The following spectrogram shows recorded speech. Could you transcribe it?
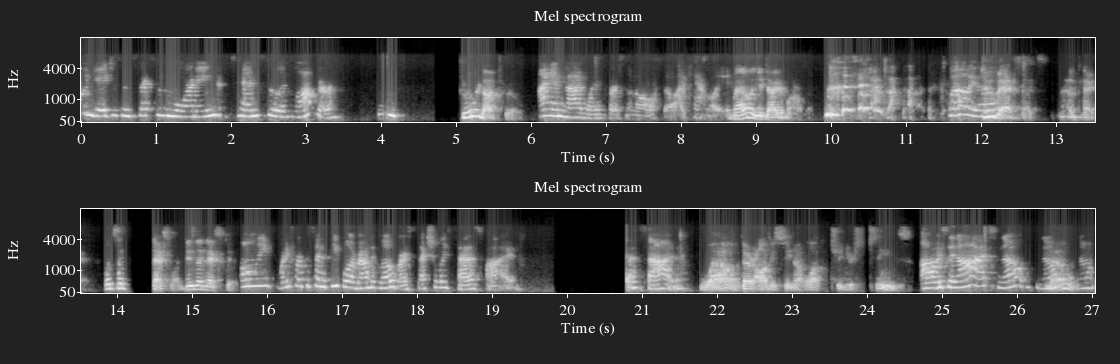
who engages in sex in the morning tends to live longer. True or not true? I am not a morning person at all, so I can't really. Well, you die tomorrow. Well, you know, Too bad, sex. Okay. What's the next one? Do the next two. only 44% of people around the globe are sexually satisfied. That's sad. Wow. They're obviously not watching your scenes. Obviously not. No, no, No. no.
